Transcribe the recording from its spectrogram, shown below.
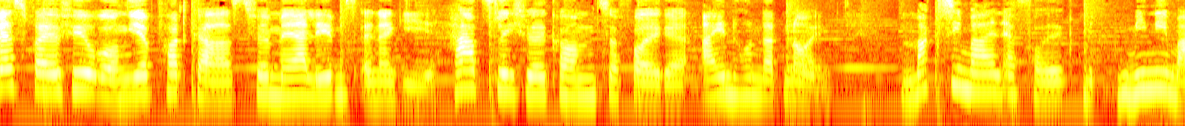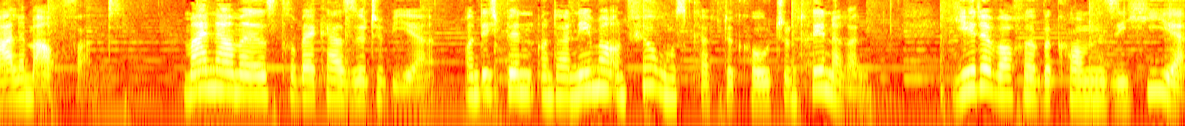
Stressfreie Führung, Ihr Podcast für mehr Lebensenergie. Herzlich willkommen zur Folge 109. Maximalen Erfolg mit minimalem Aufwand. Mein Name ist Rebecca Sötebier und ich bin Unternehmer- und Führungskräftecoach und Trainerin. Jede Woche bekommen Sie hier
